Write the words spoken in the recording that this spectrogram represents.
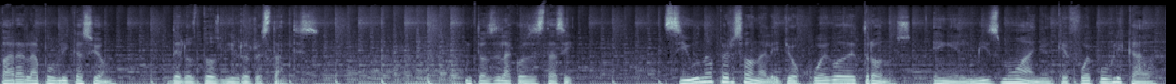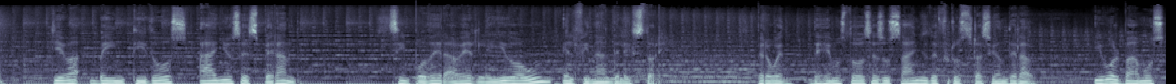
para la publicación de los dos libros restantes. Entonces la cosa está así. Si una persona leyó Juego de Tronos en el mismo año en que fue publicada, lleva 22 años esperando sin poder haber leído aún el final de la historia. Pero bueno, dejemos todos esos años de frustración de lado y volvamos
